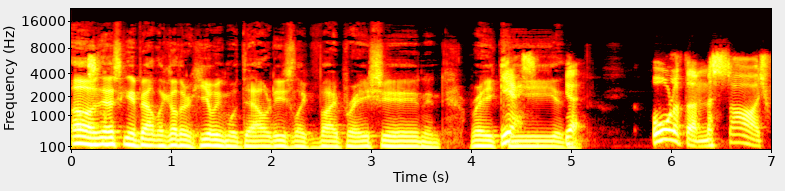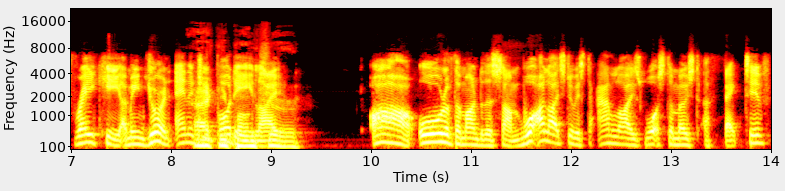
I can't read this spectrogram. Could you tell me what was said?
Oh, I was asking about like other healing modalities like vibration and Reiki Yes, and yeah. all of them, massage, Reiki. I mean, you're an energy body. Like. Ah, all of them under the sun. What I like to do is to analyze what's the most effective.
